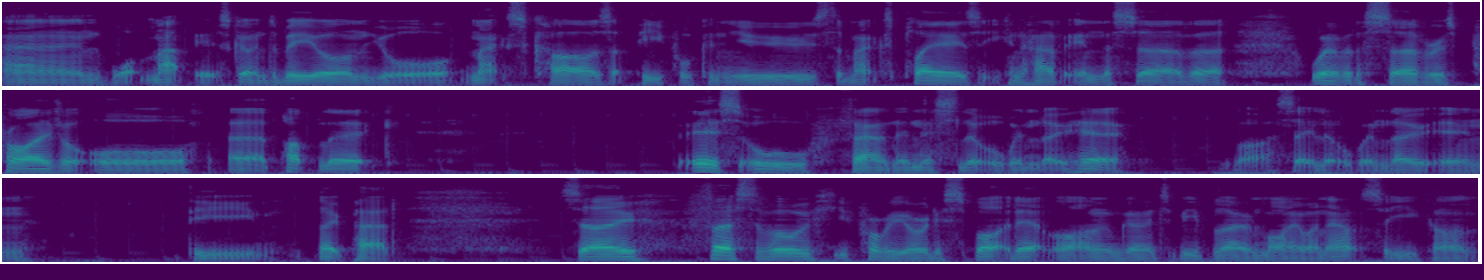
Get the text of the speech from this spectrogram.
and what map it's going to be on, your max cars that people can use, the max players that you can have in the server, whether the server is private or uh, public. It's all found in this little window here. Well, I say little window in the notepad. So first of all, you've probably already spotted it. Well, I'm going to be blowing my one out so you can't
